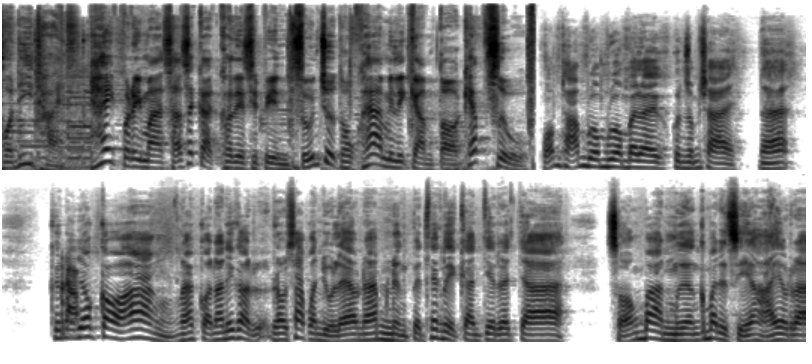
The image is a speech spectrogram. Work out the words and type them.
คอดี้ไทย ให้ปริมาณสารสกัดคอเดซิปิน 0.65 มิลลิกรัมต่อแคปซูล ผมถามรวม ๆ ไปเลยคุณสมชายนะฮะคือครับ นายกก็อ้างนะก่อนหน้านี้ก็เราทราบกันอยู่แล้วนะหนึ่งเป็นเทคนิคการเจรจาสองบ้านเมืองก็ไม่ได้เสียหายอะไร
